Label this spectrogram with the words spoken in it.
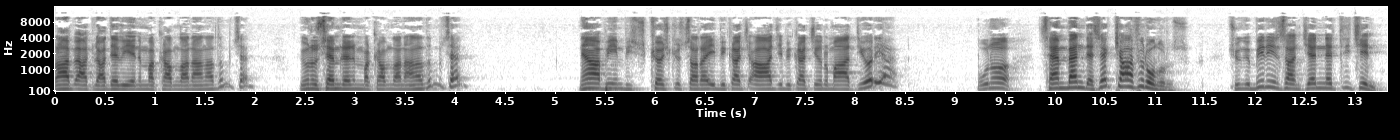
Rabiatül Adeviye'nin makamlarını anladın mı sen? Yunus Emre'nin makamlarını anladın mı sen? Ne yapayım bir köşkü sarayı birkaç ağacı birkaç ırmağı diyor ya. Bunu sen ben desek kafir oluruz. Çünkü bir insan cennet için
